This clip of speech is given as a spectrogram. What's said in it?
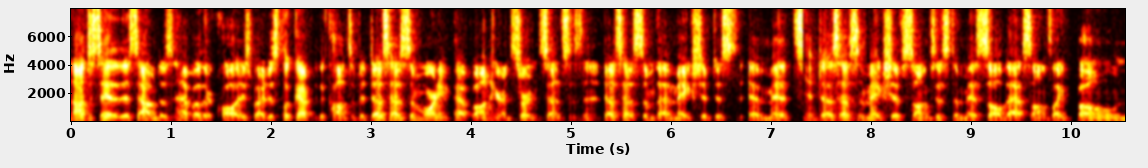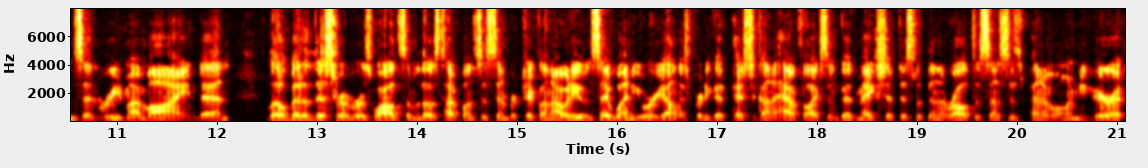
Not to say that this album doesn't have other qualities, but I just look after the concept. It does have some morning pep on here in certain senses, and it does have some that makeshift just uh, amidst. It does have some makeshift songs just amidst all that songs like Bones and Read My Mind and little bit of this river is wild some of those type ones just in particular and i would even say when you were young is pretty good pitch to kind of have for like some good makeshift just within the relative senses depending on when you hear it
